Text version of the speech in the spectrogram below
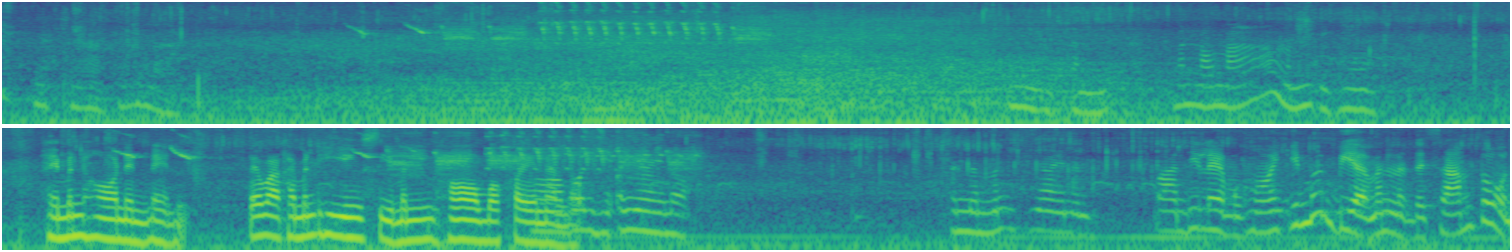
ยหนักหนาขึ้นมาอืมอันมันหนาวหนาวๆแล้วมันติดแห้งให้มันหอแน่นๆ แต่ว่าคันมันทีงสีมันหอบ่ค่อยอ๋นั่อนหรบอกนหัวใหญ่เนาะ อันนั้นมันใหญ่นั่นปานที่แรกมันหอยกินเมื่อเบียร์มันละได้สามต้น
